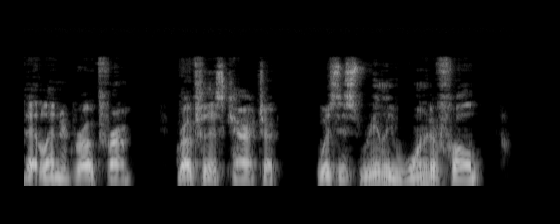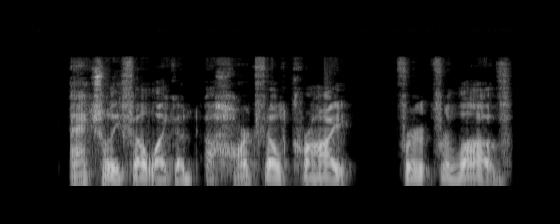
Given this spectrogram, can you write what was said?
that Leonard wrote for him, wrote for this character was this really wonderful actually felt like a, a heartfelt cry for for love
